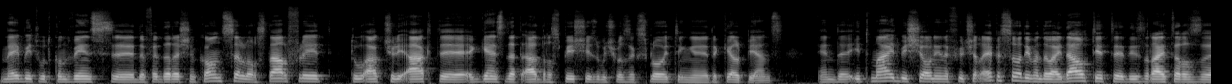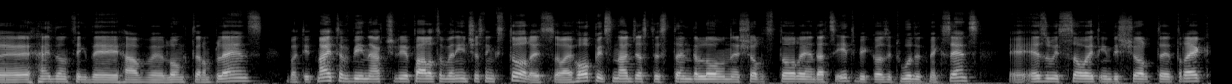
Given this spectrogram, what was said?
maybe it would convince uh, the Federation Council or Starfleet to actually act uh, against that other species which was exploiting uh, the Kelpians. And uh, it might be shown in a future episode, even though I doubt it. these writers, I don't think they have long-term plans but it might have been actually a part of an interesting story. So I hope it's not just a standalone uh, short story and that's it, because it wouldn't make sense. Uh, as we saw it in this short uh, trek,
